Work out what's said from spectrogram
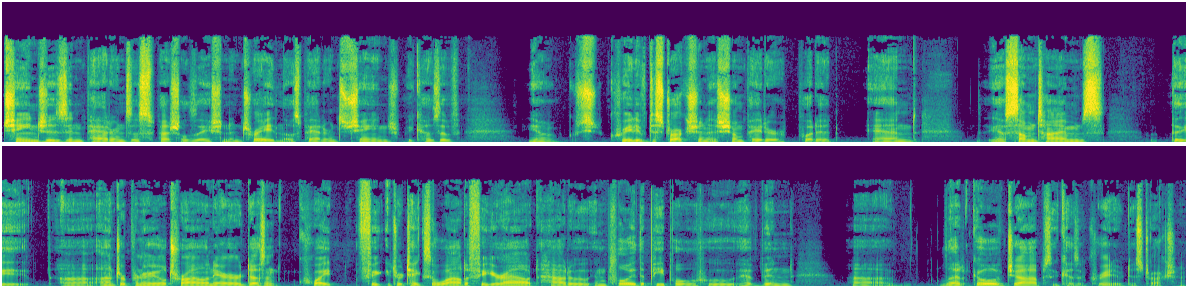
changes in patterns of specialization and trade. And those patterns change because of you know, creative destruction, as Schumpeter put it, and you know sometimes the uh, entrepreneurial trial and error doesn't quite fig- or takes a while to figure out how to employ the people who have been uh, let go of jobs because of creative destruction.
